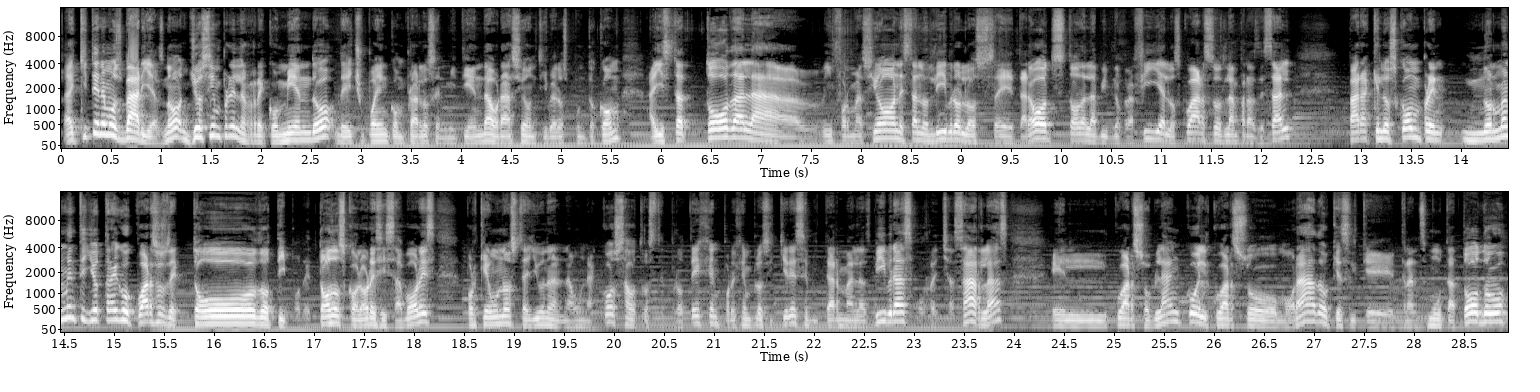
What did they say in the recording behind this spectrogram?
Aquí tenemos varias, ¿no? Yo siempre les recomiendo, de hecho pueden comprarlos en mi tienda, horacioontiveros.com. Ahí está toda la información, están los libros, los eh, tarots, toda la bibliografía, los cuarzos, lámparas de sal, para que los compren. Normalmente yo traigo cuarzos de todo tipo, de todos colores y sabores, porque unos te ayudan a una cosa, otros te protegen. Por ejemplo, si quieres evitar malas vibras o rechazarlas, el cuarzo blanco, el cuarzo morado, que es el que transmuta todo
